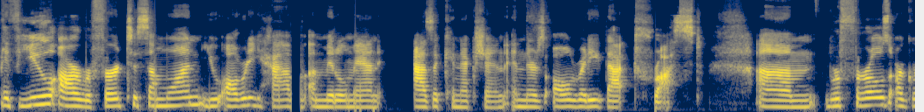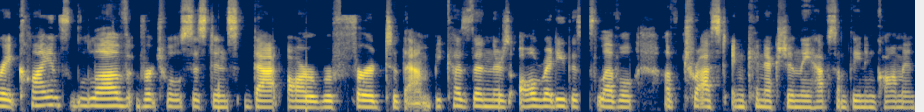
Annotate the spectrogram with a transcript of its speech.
if you are referred to someone, you already have a middleman as a connection and there's already that trust. Um, referrals are great. Clients love virtual assistants that are referred to them because then there's already this level of trust and connection. They have something in common.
